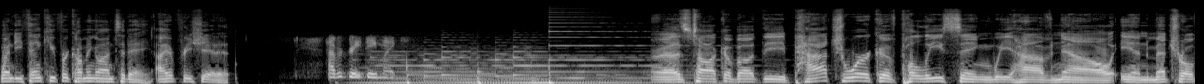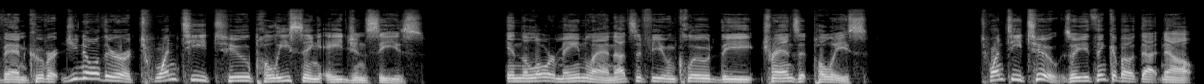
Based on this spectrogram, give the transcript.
Wendy, thank you for coming on today. I appreciate it. Have a great day, Mike. All right, let's talk about the patchwork of policing we have now in Metro Vancouver. Do you know there are 22 policing agencies in the lower mainland. That's if you include the transit police. 22. So you think about that now.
